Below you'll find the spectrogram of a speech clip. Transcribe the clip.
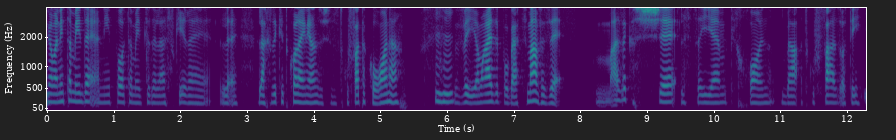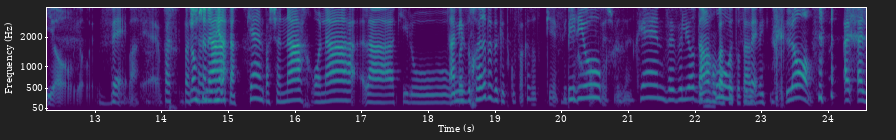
גם אני תמיד, אני פה תמיד כדי להזכיר, אה, להחזיק את כל העניין הזה, שזה תקופת הקורונה, מהמם. והיא אמרה את זה פה בעצמה, וזה, מה זה קשה לסיים תיכון בתקופה הזאת. יואו, יואו. ו- באסה. ב- בשנה, לא משנה מי אתה. כן, בשנה האחרונה, לה, כאילו... אני בת- זוכרת את זה כתקופה כזאת כיפית בדיוק, של חופש וזה. כן, ו- ולהיות סתם בחוץ. אנחנו בעשות אותה, ו- עזבי. לא, אז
